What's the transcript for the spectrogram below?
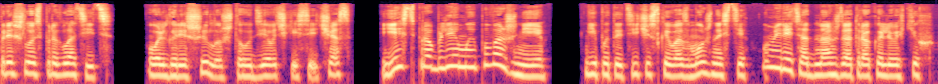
пришлось проглотить. Ольга решила, что у девочки сейчас есть проблемы поважнее гипотетической возможности умереть однажды от рака легких.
